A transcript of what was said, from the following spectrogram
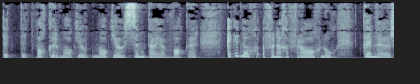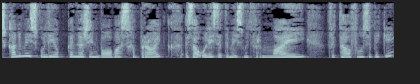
Dit dit wakker maak jou maak jou sintuie wakker. Ek het nog 'n vinnige vraag nog. Kinders, kan 'n mens olie op kinders en babas gebruik? Is daar olies wat 'n mens moet vermy? Vertel vir ons 'n bietjie.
